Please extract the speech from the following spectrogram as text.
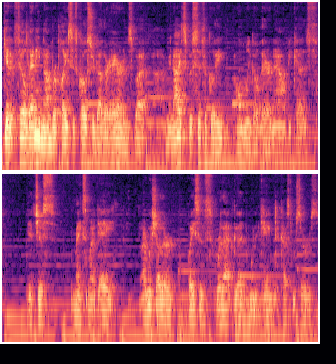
get it filled any number of places closer to other errands. But I mean, I specifically only go there now because it just makes my day. I wish other places were that good when it came to customer service.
